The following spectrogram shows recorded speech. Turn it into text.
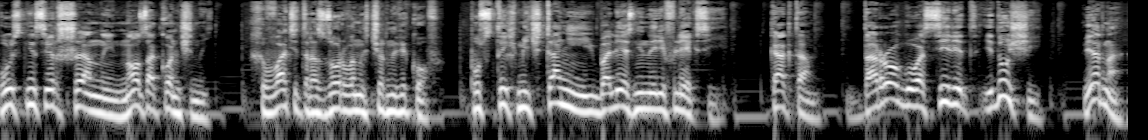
Пусть несовершенный, но законченный. Хватит разорванных черновиков, пустых мечтаний и болезненной рефлексии. Как там? Дорогу осилит идущий, верно?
